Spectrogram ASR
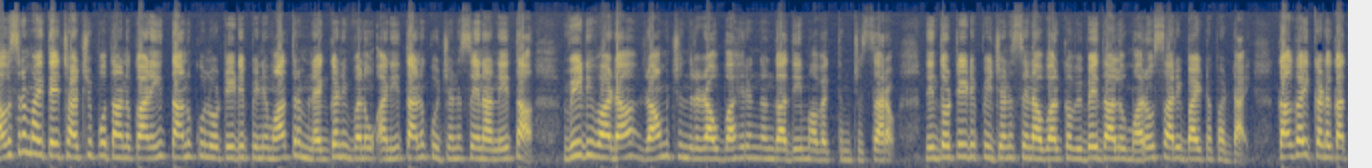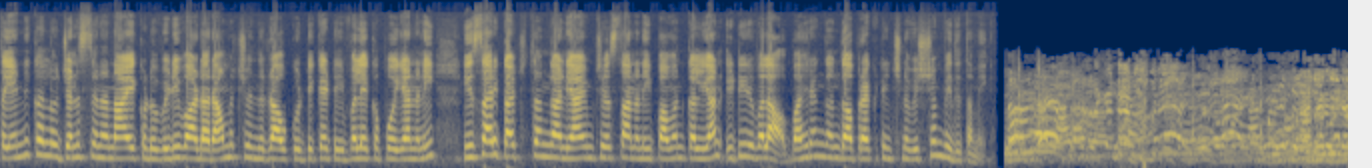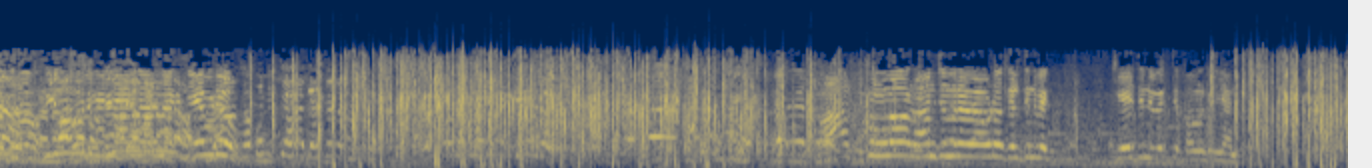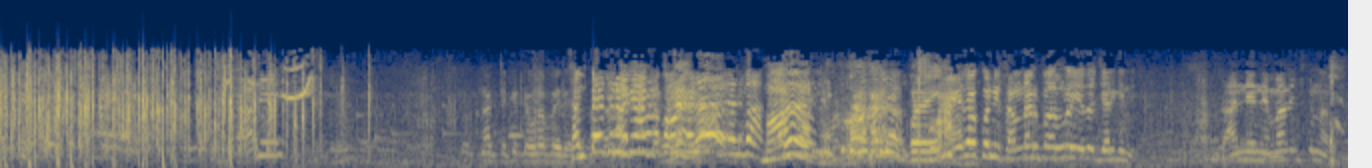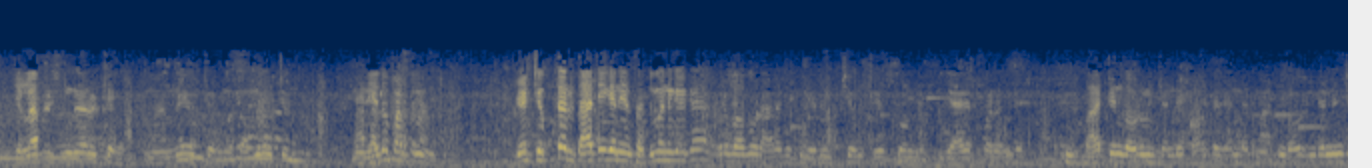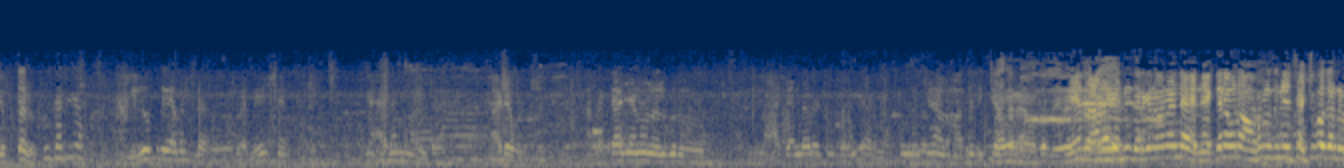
అవసరమైతే చచ్చిపోతాను కానీ తణుకులో టీడీపీని మాత్రం నెగ్గనివ్వను అని తణుకు జనసేన నేత వీడివాడ రామచంద్రరావు బహిరంగంగా ధీమా వ్యక్తం చేశారు. దీంతో టీడీపీ జనసేన వర్గ విభేదాలు మరోసారి బయటపడ్డాయి. కాగా ఇక్కడ గత ఎన్నికల్లో జనసేన నాయకుడు విడివాడ రామచంద్రరావుకు టికెట్ ఇవ్వలేకపోయానని ఈసారి ఖచ్చితంగా న్యాయం చేస్తానని పవన్ కళ్యాణ్ ఇటీవల బహిరంగంగా ప్రకటించిన విషయం విదితమే. రాష్ట్రంలో రామచంద్రరావు ఎవడో తెలిసిన వ్యక్తి చేసిన వ్యక్తి పవన్ కళ్యాణ్. కానీ నాకు టికెట్ డెవలప్ ఏదో కొన్ని సందర్భాల్లో ఏదో జరిగింది. దాన్ని నేను నిమాదించుకున్నాను. జిల్లా ప్రెసిడెంట్ గారు వచ్చారు. మా అన్నయ్య వచ్చారు మా తమ్ముడు వచ్చారు. నేనేదో పడుతున్నాను. వీళ్ళు చెప్తారు తాతీగా నేను సర్దుమనిగాక ఎవరు బాబు రాధాకృష్ణ ఏదో ఇచ్చాము చేసుకోండి జాగ్రత్త పడండి పార్టీని గౌరవించండి పవన్ కళ్యాణ్ గారు మాటలు గౌరవించండి అని చెప్తారు. ఈ లోపల ఎవరు సార్? రమేష్ అంటే మేడం అంట ఆడేవాడు అలకా జనం నలుగురు నేను రాధాకృష్ణ తిరగనివ్వనండి నెగ్గనే ఉన్న అవసరం నేను చచ్చిపోతాను.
